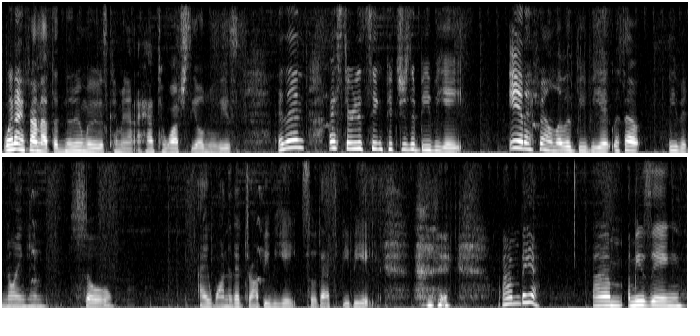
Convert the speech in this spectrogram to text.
when I found out that the new movie was coming out, I had to watch the old movies. And then I started seeing pictures of BB-8 and I fell in love with BB-8 without even knowing him. So I wanted to draw BB-8, so that's BB-8. um, but yeah, um, I'm using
